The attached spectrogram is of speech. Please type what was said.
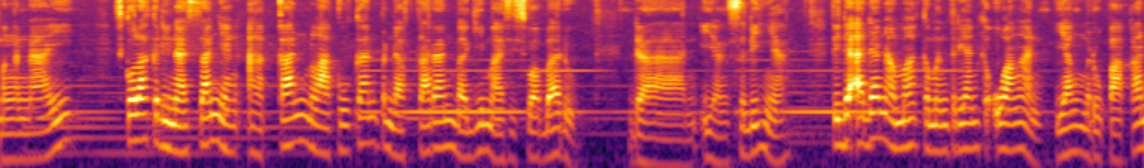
mengenai sekolah kedinasan yang akan melakukan pendaftaran bagi mahasiswa baru. Dan yang sedihnya, tidak ada nama Kementerian Keuangan yang merupakan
